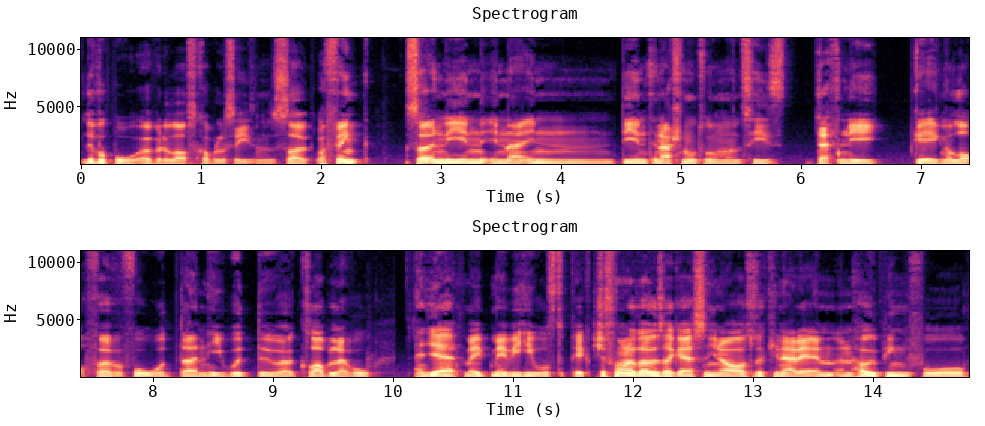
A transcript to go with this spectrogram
Liverpool over the last couple of seasons. So I think certainly in, in that in the international tournaments he's definitely getting a lot further forward than he would do at club level. And yeah, maybe, maybe he was the pick. Just one of those, I guess. And, you know, I was looking at it and, and hoping for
